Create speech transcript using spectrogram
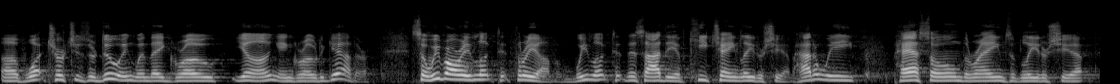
of what churches are doing when they grow young and grow together. So we've already looked at three of them. We looked at this idea of key chain leadership. How do we pass on the reins of leadership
